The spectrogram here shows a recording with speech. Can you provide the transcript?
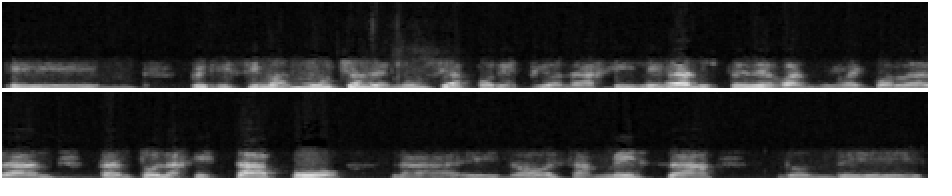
eh, pero hicimos muchas denuncias por espionaje ilegal. Ustedes recordarán tanto la Gestapo, la, eh, ¿no? esa mesa donde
